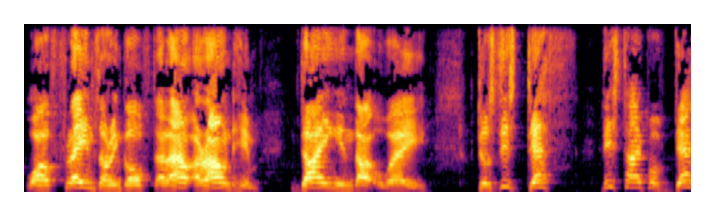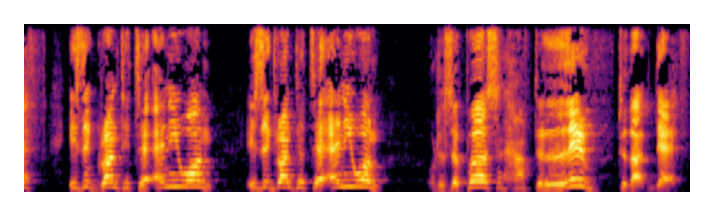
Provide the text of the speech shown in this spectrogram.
while flames are engulfed around him, dying in that way. Does this death, this type of death, is it granted to anyone? Is it granted to anyone? Or does a person have to live to that death?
